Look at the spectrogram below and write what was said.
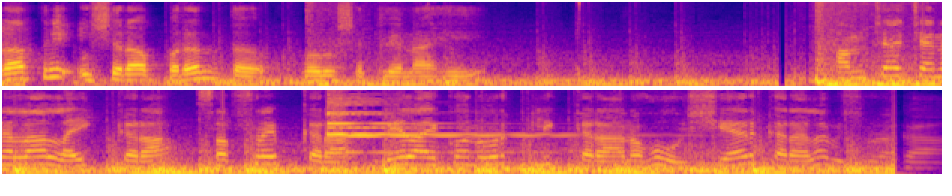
रात्री उशिरापर्यंत कळू शकले नाही. आमच्या चॅनलला लाईक करा सबस्क्राईब करा बेल आयकॉनवर क्लिक करा आणि हो शेअर करायला विसरू नका.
